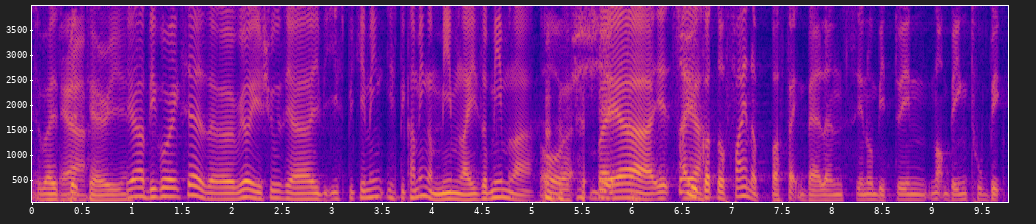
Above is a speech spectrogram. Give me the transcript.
It's, it's a bit scary. Yeah, bigorexia is a real issue. Yeah, it's becoming it's becoming a meme lah. It's a meme lah. Oh, shit. But yeah, it, So ah, you yeah. got to find a perfect balance, you know, between not being too big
